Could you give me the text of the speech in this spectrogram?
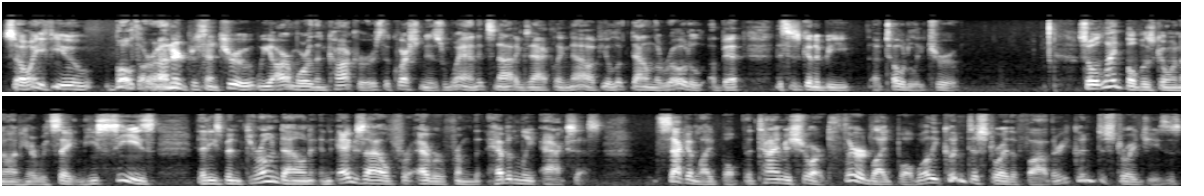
So if you both are 100% true, we are more than conquerors. The question is when. It's not exactly now. If you look down the road a, a bit, this is going to be uh, totally true. So a light bulb is going on here with Satan. He sees that he's been thrown down and exiled forever from the heavenly access. Second light bulb, the time is short. Third light bulb, well, he couldn't destroy the Father. He couldn't destroy Jesus.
